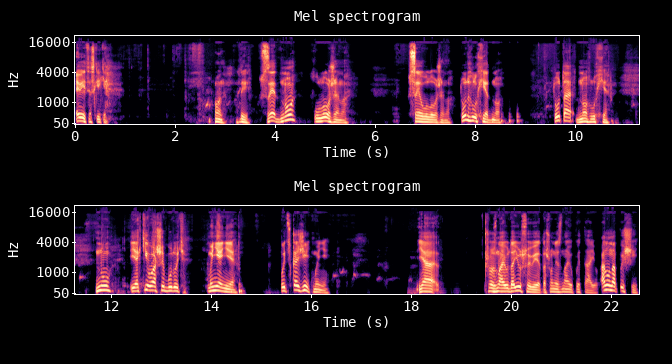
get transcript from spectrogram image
Дивіться скільки. Вон, диви, все дно уложено. Все уложено. Тут глухе дно. Тут дно глухе. Ну, які ваші будуть мнення? Підскажіть мені. Я, що знаю, даю совет, а що не знаю, питаю. А ну напишіть.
